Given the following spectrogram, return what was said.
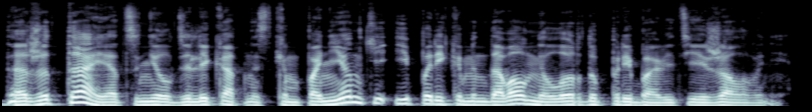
Даже Тай оценил деликатность компаньонки и порекомендовал милорду прибавить ей жалование.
